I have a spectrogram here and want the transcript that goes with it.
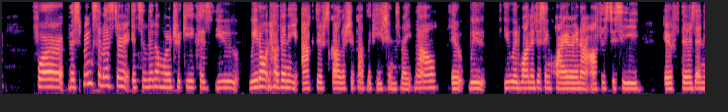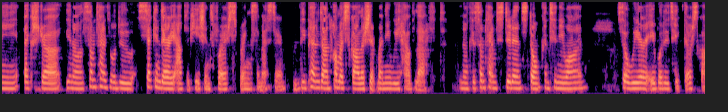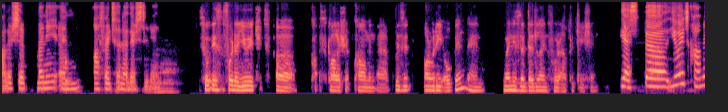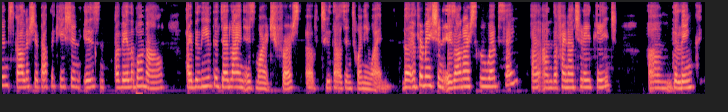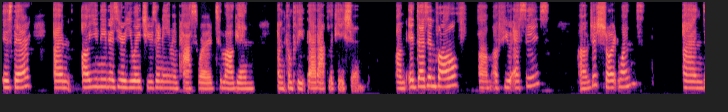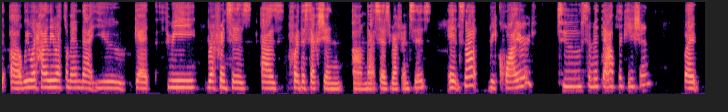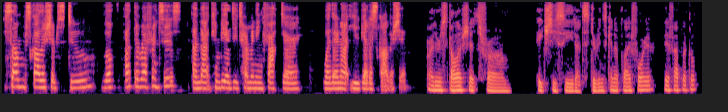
For the spring semester, it's a little more tricky because you we don't have any active scholarship applications right now. It, we you would want to just inquire in our office to see if there's any extra, you know, sometimes we'll do secondary applications for spring semester. Depends on how much scholarship money we have left, you know, because sometimes students don't continue on. So we are able to take their scholarship money and offer it to another student. So is for the UH uh, scholarship common app, is it already open and when is the deadline for application? Yes, the UH Common Scholarship application is available now. I believe the deadline is March 1st of 2021. The information is on our school website uh, on the financial aid page. Um, the link is there and all you need is your UH username and password to log in and complete that application. Um, it does involve um, a few essays, um, just short ones. And uh, we would highly recommend that you get three references as for the section um, that says references. It's not required to submit the application, but some scholarships do look at the references, and that can be a determining factor whether or not you get a scholarship. Are there scholarships from HCC that students can apply for if applicable?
